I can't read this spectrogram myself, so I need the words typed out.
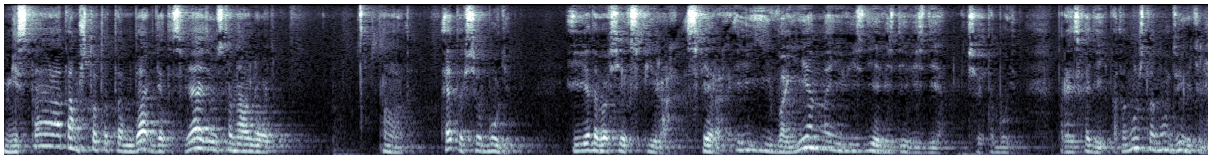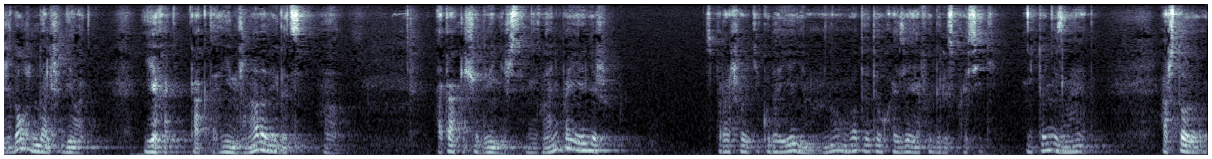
места, там что-то там, да, где-то связи устанавливать. Вот. Это все будет. И это во всех сферах, сферах и, и военно, и везде, везде, везде все это будет происходить. Потому что ну, двигатель же должен дальше делать, ехать как-то, им же надо двигаться. Вот. А как еще двинешься? Никуда не поедешь. Спрашиваете, куда едем? Ну, вот это у хозяев игры спросите. Никто не знает. А что,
